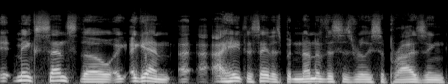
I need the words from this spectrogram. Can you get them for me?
it makes sense though. Again, I, I, hate to say this, but none of this is really surprising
